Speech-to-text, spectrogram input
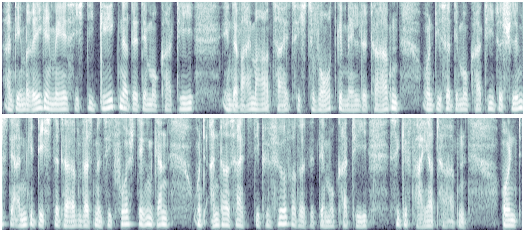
an dem regelmäßig die Gegner der Demokratie in der Weimarer Zeit sich zu Wort gemeldet haben und dieser Demokratie das Schlimmste angedichtet haben, was man sich vorstellen kann, und andererseits die Befürworter der Demokratie sie gefeiert haben. Und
